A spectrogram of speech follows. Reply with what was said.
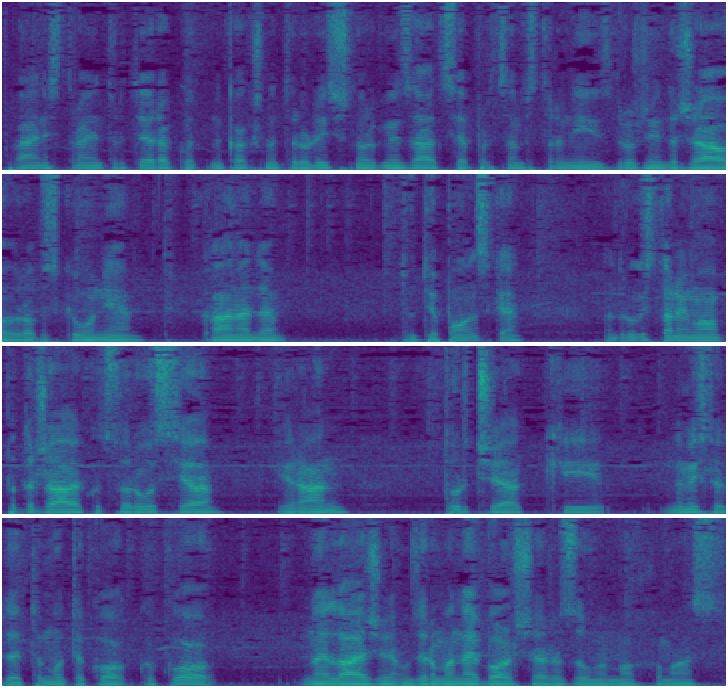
po eni strani tretira kot nekakšna teroristična organizacija, predvsem strani Združenih držav Evropske unije, Kanade, tudi Japonske. Na drugi strani imamo pa države kot so Rusija, Iran, Turčija, ki ne mislijo, da je temu tako. Kako najlažje oziroma najboljše razumemo Hamas?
